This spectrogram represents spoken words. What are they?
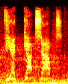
Rip your guts out!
